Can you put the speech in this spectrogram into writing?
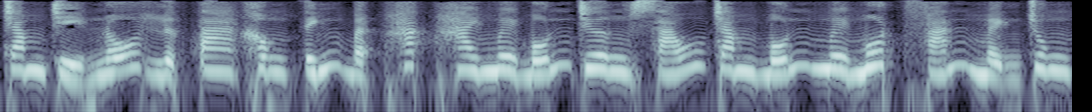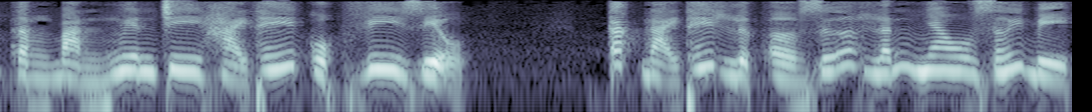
Chăm chỉ nỗ lực ta không tính bật hắc 24 chương 641 phán mệnh trung tầng bản nguyên chi hải thế cuộc vi diệu. Các đại thế lực ở giữa lẫn nhau giới bị.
